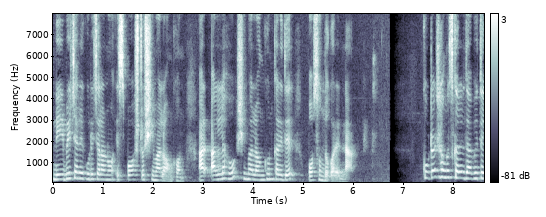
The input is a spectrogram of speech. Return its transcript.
নির্বিচারে গুলি চালানো স্পষ্ট সীমা লঙ্ঘন। আর আল্লাহ সীমা লঙ্ঘনকারীদের পছন্দ করেন না। কোটা সংস্কারের দাবিতে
